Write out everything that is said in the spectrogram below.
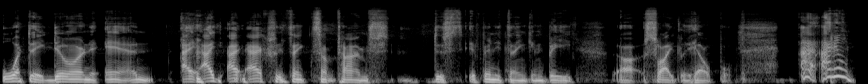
what they're doing, and I, I, I actually think sometimes this, if anything, can be uh, slightly helpful. I, I don't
